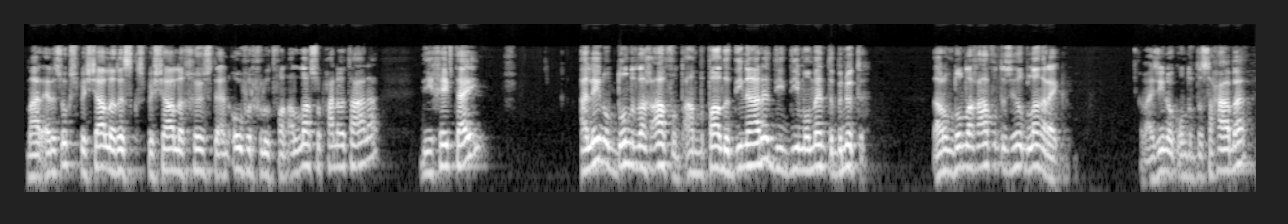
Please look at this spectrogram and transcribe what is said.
Maar er is ook speciale risk, speciale gunsten en overvloed van Allah subhanahu wa ta'ala. Die geeft hij alleen op donderdagavond aan bepaalde dienaren die die momenten benutten. Daarom donderdagavond is heel belangrijk. Wij zien ook onder de Sahaba,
